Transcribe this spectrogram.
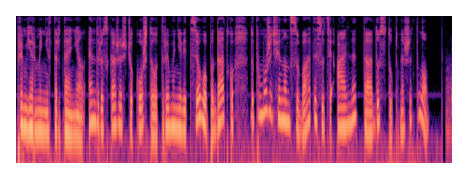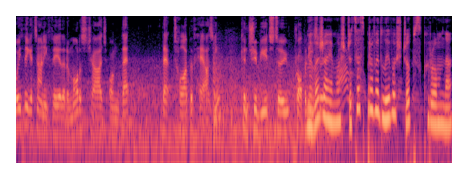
Прем'єр-міністр Деніел Ендрюс каже, що кошти, отримані від цього податку, допоможуть фінансувати соціальне та доступне житло. We think it's only fair that a modest charge on that that type of housing contributes to properties Ми вважаємо, що це справедливо, щоб скромна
